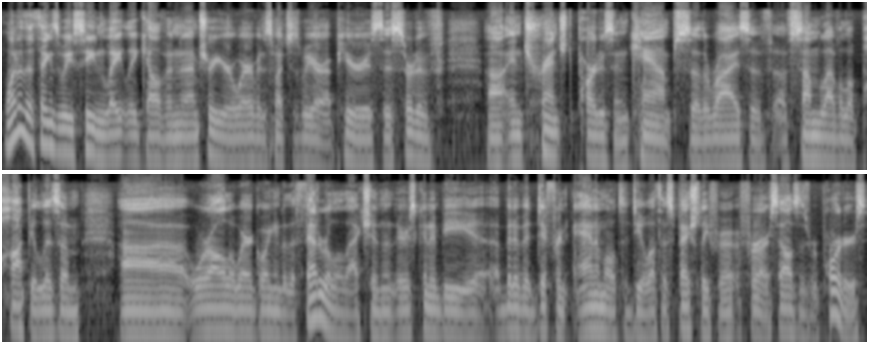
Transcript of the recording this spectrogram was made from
One of the things we've seen lately, Kelvin, and I'm sure you're aware of it as much as we are up here, is this sort of uh, entrenched partisan camps, uh, the rise of, of some level of populism. Uh, we're all aware going into the federal election that there's going to be a, bit of a different animal to deal with, especially for, for ourselves as reporters.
